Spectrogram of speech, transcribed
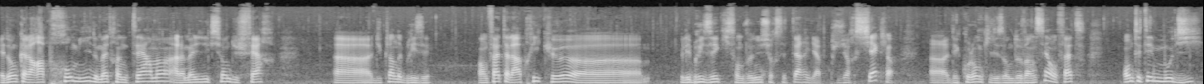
Et donc, elle leur a promis de mettre un terme à la malédiction du fer euh, du clan des brisés. En fait, elle a appris que les brisés qui sont venus sur ces terres il y a plusieurs siècles, des colons qui les ont devancés en fait, ont été maudits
